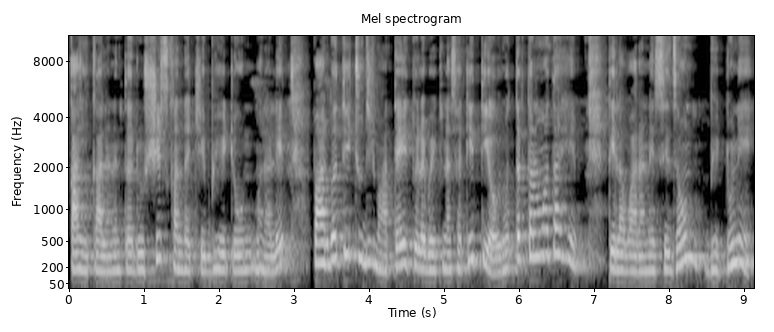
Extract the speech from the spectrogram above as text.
काही कालानंतर ऋषी स्कंदाची भेट येऊन म्हणाले पार्वती तुझी माता आहे तुला भेटण्यासाठी ती अवरतर तळमत आहे. तिला वाराणसी जाऊन भेटून ये.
